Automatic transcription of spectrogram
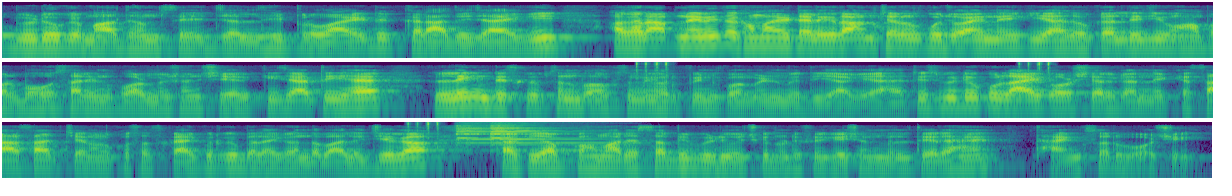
वीडियो के माध्यम से जल्द ही प्रोवाइड करा दी जाएगी। अगर आपने अभी तक हमारे टेलीग्राम चैनल को ज्वाइन नहीं किया है तो कर लीजिए, वहाँ पर बहुत सारी इन्फॉर्मेशन शेयर की जाती है। लिंक डिस्क्रिप्शन बॉक्स में और पिन कमेंट में दिया गया है। तो इस वीडियो को लाइक और शेयर करने के साथ साथ चैनल को सब्सक्राइब करके बेलाइकन दबा लीजिएगा, ताकि आपको हमारे सभी वीडियोज़ के नोटिफिकेशन मिलते रहें। थैंक्स फॉर वॉचिंग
